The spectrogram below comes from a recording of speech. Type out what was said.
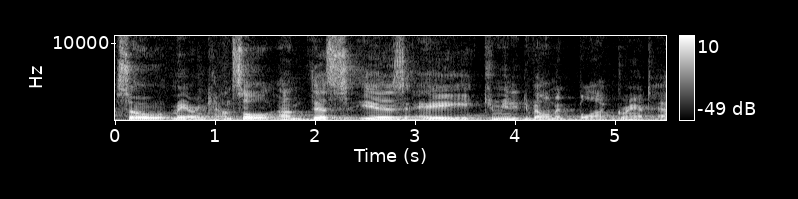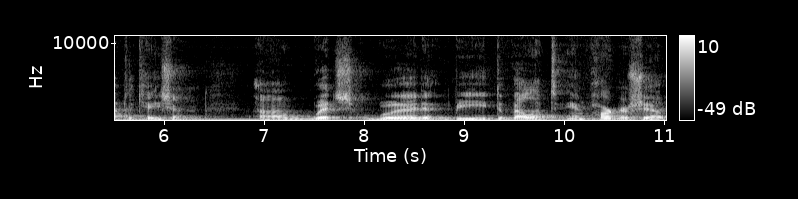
so, Mayor and Council, um, this is a community development block grant application, uh, which would be developed in partnership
